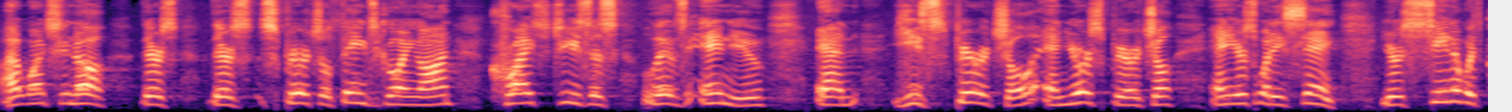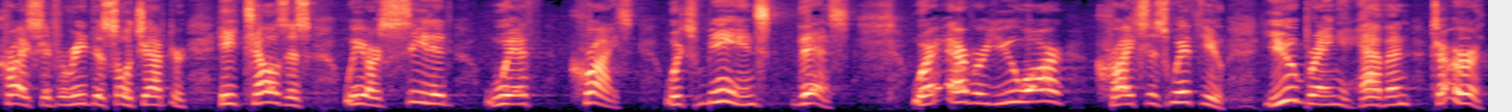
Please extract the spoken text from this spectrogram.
I want you to know there's, there's spiritual things going on. Christ Jesus lives in you, and he's spiritual, and you're spiritual. And here's what he's saying You're seated with Christ. If you read this whole chapter, he tells us we are seated with Christ which means this wherever you are, Christ is with you. You bring heaven to earth.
